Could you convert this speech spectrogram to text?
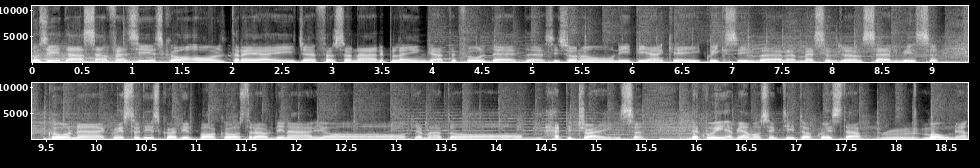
Così da San Francisco, oltre ai Jefferson Airplane, Got a Full Dead, si sono uniti anche i Quicksilver Messenger Service con eh, questo disco a dir poco straordinario chiamato mm, Happy Trails, da cui abbiamo sentito questa mm, Mona.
